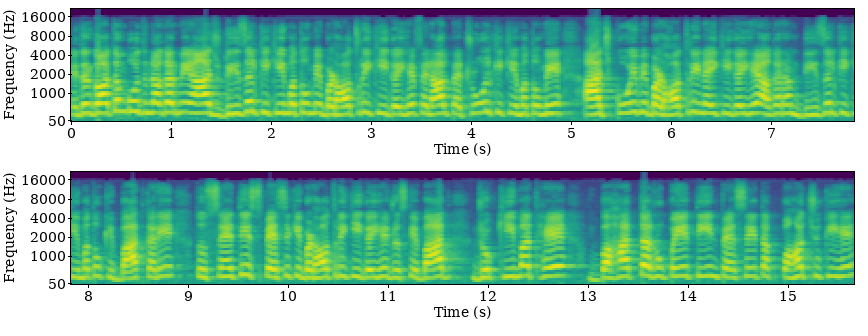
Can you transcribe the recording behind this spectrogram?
इधर गौतम बुद्ध नगर में आज डीजल की कीमतों में बढ़ोतरी की गई है। फ़िलहाल पेट्रोल की कीमतों में आज कोई भी बढ़ोतरी नहीं की गई है। अगर हम डीजल की कीमतों की बात करें तो सैंतीस पैसे की बढ़ोतरी की गई है, जिसके बाद जो कीमत है, बहत्तर रुपये तीन पैसे तक पहुँच चुकी है।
